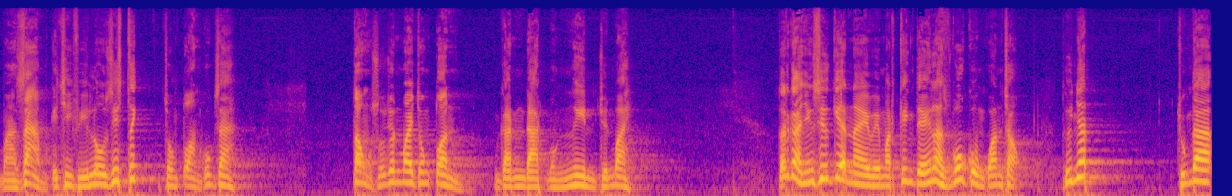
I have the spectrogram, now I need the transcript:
và giảm cái chi phí logistics trong toàn quốc gia. Tổng số chuyến bay trong tuần gần đạt 1.000 chuyến bay. Tất cả những sự kiện này về mặt kinh tế là vô cùng quan trọng. Thứ nhất, chúng ta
